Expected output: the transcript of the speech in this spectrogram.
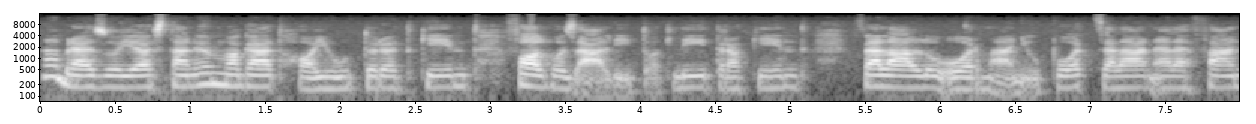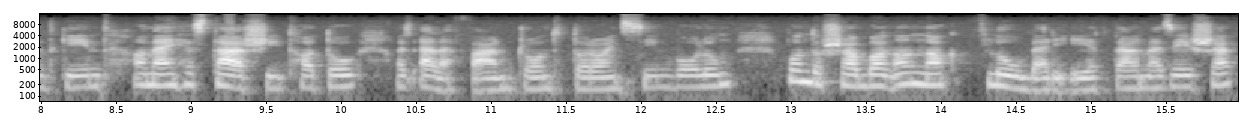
Ábrázolja aztán önmagát hajótöröttként, falhoz állított létraként, felálló ormányú porcelán elefántként, amelyhez társítható az elefántcsont torony szimbólum, pontosabban annak flóberi értelmezése,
